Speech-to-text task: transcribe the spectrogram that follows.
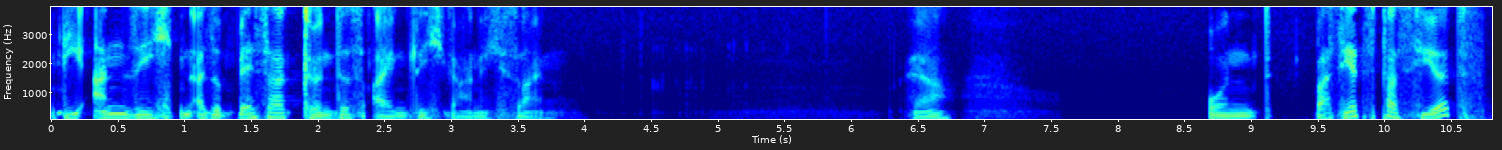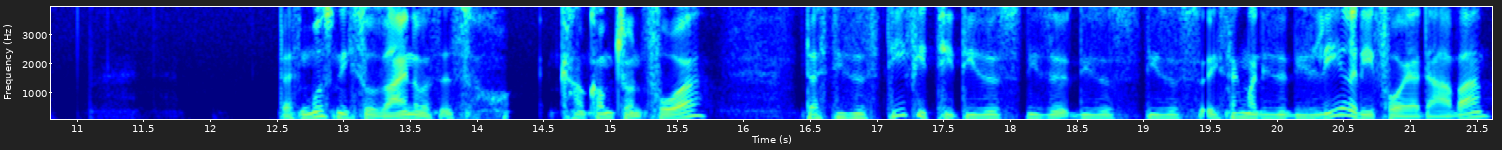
die Ansichten. Also besser könnte es eigentlich gar nicht sein. Ja. Und was jetzt passiert, das muss nicht so sein, aber es ist, kommt schon vor, dass dieses Defizit, dieses, diese, dieses, dieses, ich sag mal, diese, diese Leere, die vorher da war,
